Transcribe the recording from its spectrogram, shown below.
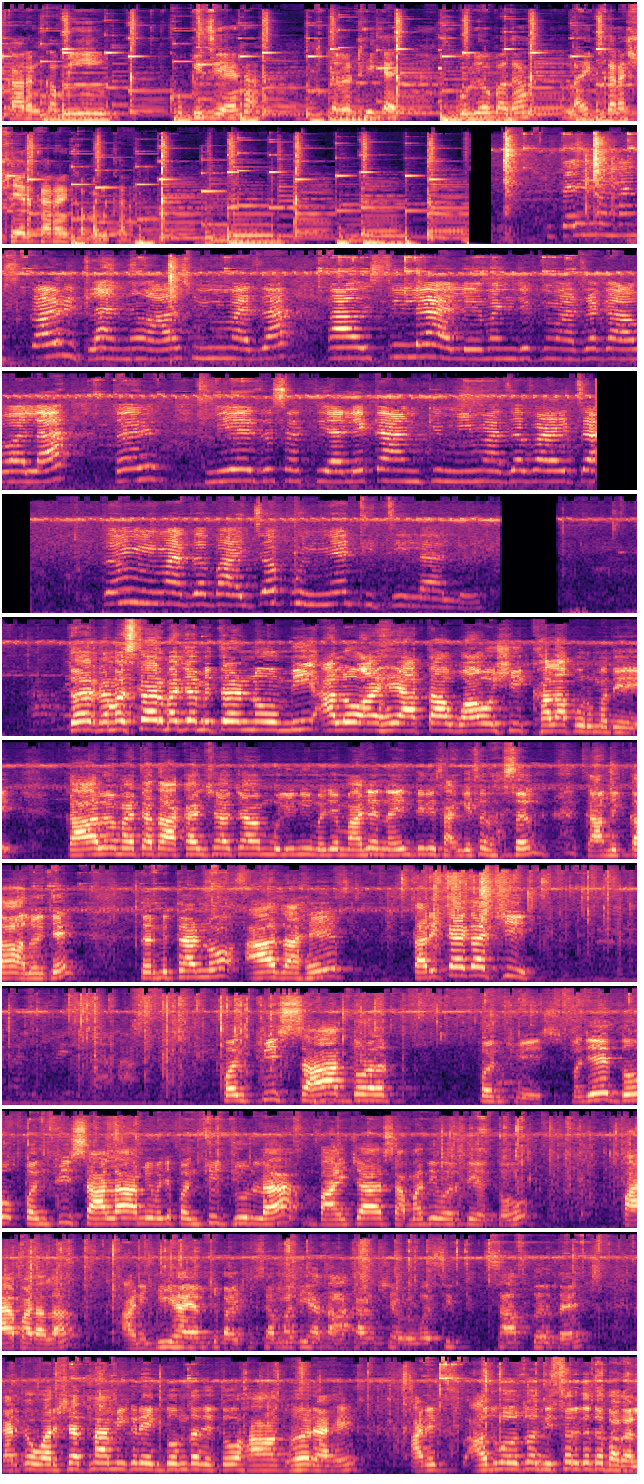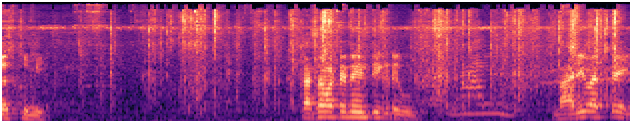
कारण का मी खूप बिझी आहे ना. तर ठीक आहे. व्हिडिओ बघा लाईक करा शेअर करा आणि कमेंट करा. करण्यासाठी आले कारण की मी माझ्या बाईचा तर मी माझ्या बाईच्या पुण्यतिथीला आलोय. तर नमस्कार माझ्या मित्रांनो मी आलो आहे आता वावशी खालापूरमध्ये. का आलो माहिती आता आकांक्षाच्या मुलीनी म्हणजे माझ्या नयनतीने सांगितलं असेल का आम्ही का आलोय ते? तर मित्रांनो आज आहे तारीख काय का आजची पंचवीस सहा दोन हजार पंचवीस. म्हणजे दो पंचवीस सहाला आम्ही म्हणजे पंचवीस जूनला बाईच्या समाधीवरती येतो पाया पाडायला आणि ही आहे आमची बाईची समाधी. आता आकांक्षा व्यवस्थित साफ करत आहे. कारण का वर्षातनं आम्ही इकडे एक दोनदा येतो हा घर आहे. आणि आजूबाजूचा निसर्ग तर बघालच तुम्ही. कसं वाटतं नाही तिकडे भाली भारी वाटतंय?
